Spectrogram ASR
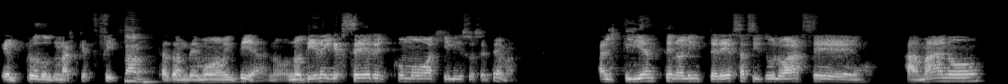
el product market fit, claro. está tan de moda hoy día, ¿no? no tiene que ser en cómo agilizo ese tema. Al cliente no le interesa si tú lo haces a mano,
